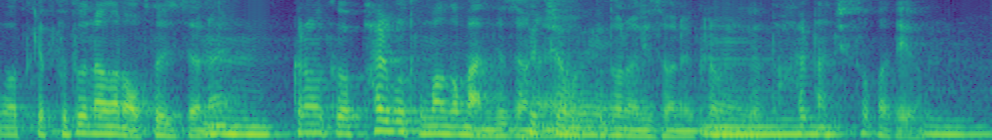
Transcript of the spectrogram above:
어떻게 부도나거나 없어지잖아요. 음. 그러면 그거 팔고 도망가면 안 되잖아요. 그쵸, 예. 부도나기 전에. 그러면 음. 이거 다 할당 취소가 돼요. 음.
